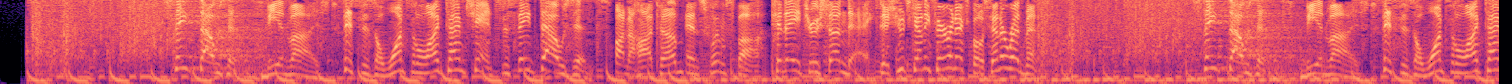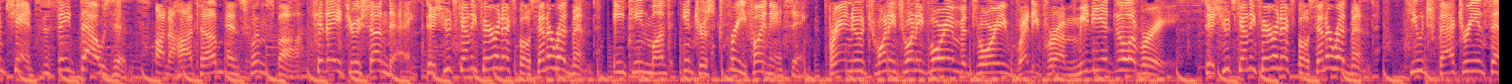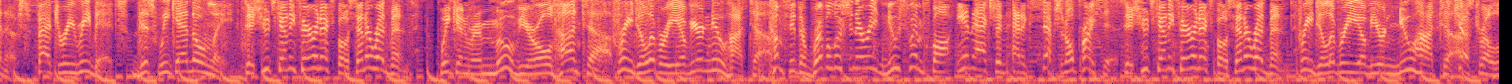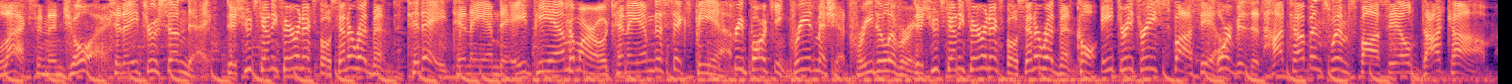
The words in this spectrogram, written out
Save thousands. Be advised. This is a once in a lifetime chance to save thousands on a hot tub and swim spa today through Sunday. Deschutes County Fair and Expo Center, Redmond. Save thousands. Be advised. This is a once in a lifetime chance to save thousands on a hot tub and swim spa today through Sunday. Deschutes County Fair and Expo Center, Redmond. 18 month interest free financing. Brand new 2024 inventory ready for immediate delivery. Deschutes County Fair and Expo Center, Redmond. Huge factory incentives, factory rebates, this weekend only. Deschutes County Fair and Expo Center, Redmond. We can remove your old hot tub. Free delivery of your new hot tub. Come see the revolutionary new swim spa in action at exceptional prices. Deschutes County Fair and Expo Center, Redmond. Free delivery of your new hot tub. Just relax and enjoy. Today through Sunday. Deschutes County Fair and Expo Center, Redmond. Today, 10 a.m. to 8 p.m. Tomorrow, 10 a.m. to 6 p.m. Free parking, free admission, free delivery. Deschutes County Fair and Expo Center, Redmond. Call 833 SPA Sale or visit hottubandSwimSpaSale.com.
